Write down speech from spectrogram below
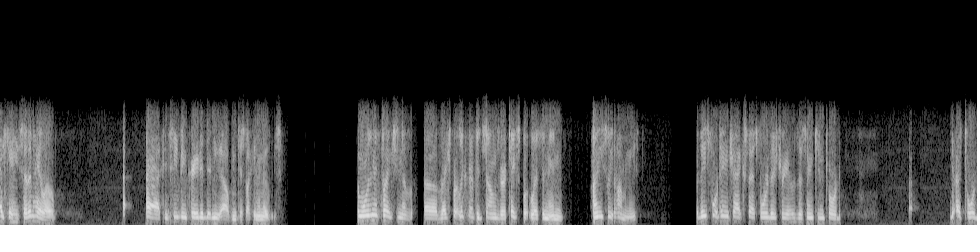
aka Southern Halo, uh, conceived and created their new album just like in the movies. The more than a collection of, of expertly crafted songs or a textbook lesson in honey sweet harmonies, but these 14 tracks fast forward this trio's ascension toward uh, toward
